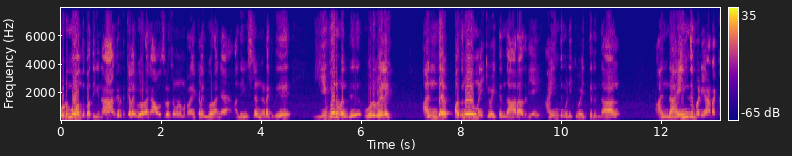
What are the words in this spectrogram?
குடும்பம் வந்து பாத்தீங்கன்னா அங்கிருந்து கிளம்பி வராங்க. அவசர அவசரம் என்ன பண்றாங்க? கிளம்பி வராங்க. அந்த இன்சிடென்ட் நடக்குது. இவர் வந்து ஒருவேளை அந்த பதினோரு மணிக்கு வைத்திருந்த ஆராதனையை ஐந்து மணிக்கு வைத்திருந்தால் அந்த ஐந்து மணி அடக்க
